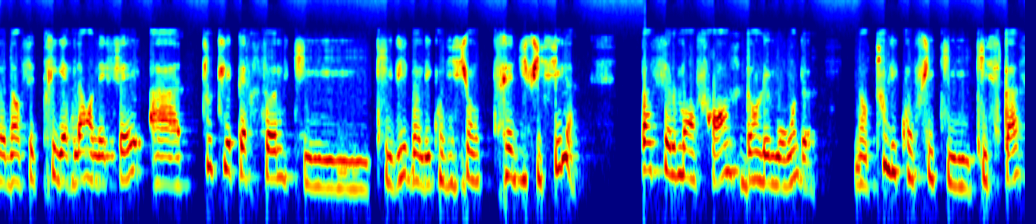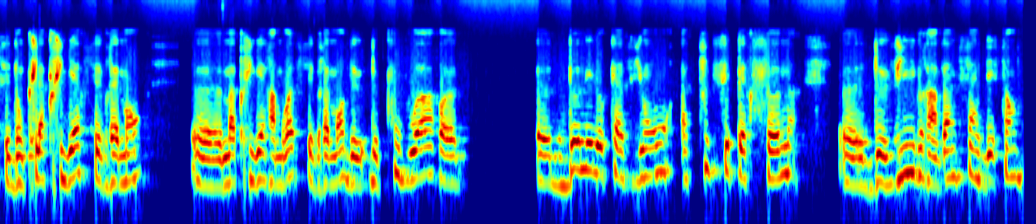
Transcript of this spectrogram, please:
dans cette prière-là, en effet, à toutes les personnes qui, vivent dans des conditions très difficiles, pas seulement en France, dans le monde, dans tous les conflits qui, se passent. Et donc la prière, c'est vraiment, ma prière à moi, c'est vraiment de, pouvoir donner l'occasion à toutes ces personnes euh, de vivre un 25 décembre,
